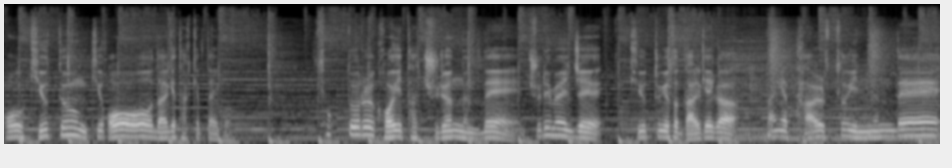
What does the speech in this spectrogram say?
어 기우뚱 기, 어, 어 날개 닿겠다 이거. 속도를 거의 다 줄였는데 줄이면 이제 기우뚱에서 날개가 땅에 닿을 수 있는데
